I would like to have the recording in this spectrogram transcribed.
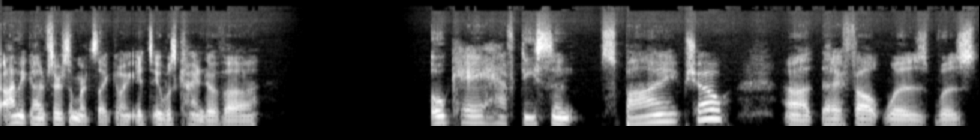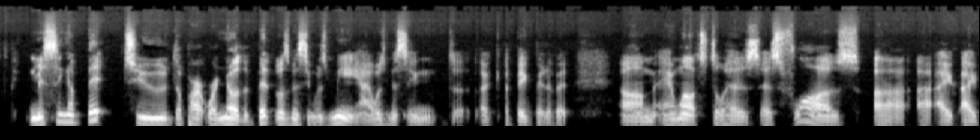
I mean, kind of somewhere. It's like going. It, it was kind of a okay, half decent spy show uh, that I felt was was missing a bit to the part where no, the bit was missing was me. I was missing a, a big bit of it. Um, and while it still has has flaws, uh, I, I,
